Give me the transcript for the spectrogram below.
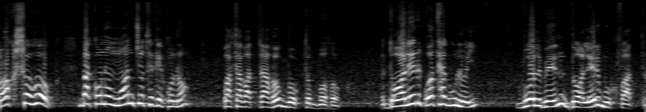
টক শো হোক বা কোনো মঞ্চ থেকে কোনো কথাবার্তা হোক, বক্তব্য হোক, দলের কথাগুলোই বলবেন দলের মুখপাত্র।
